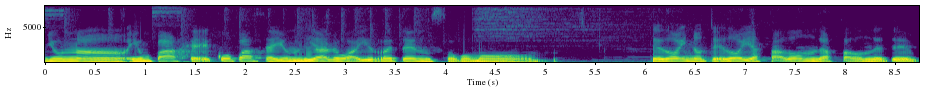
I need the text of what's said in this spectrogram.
y, una, y un paje de copas y hay un diálogo ahí retenso, como te doy, no te doy, hasta dónde, hasta dónde te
